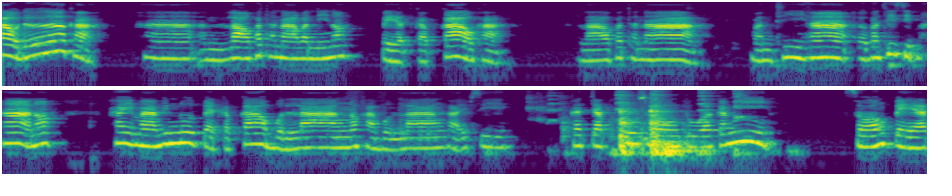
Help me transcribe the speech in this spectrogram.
9เด้อค่ะหาอันลาวพัฒนาวันนี้เนาะ8กับ9ค่ะลาวพัฒนาวันที่5เออวันที่15เนาะให้มาวิ่งลูดแปดกับเก้าบนรางเนาะค่ะบนรางค่ะ FC กระจับคู่สองตัวก็มี สองแปด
